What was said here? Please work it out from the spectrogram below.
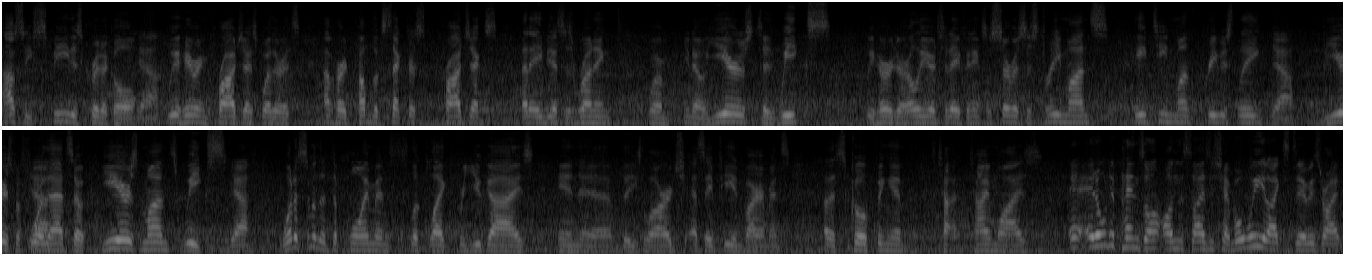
obviously speed is critical. Yeah. We're hearing projects, whether it's, I've heard public sector projects that AWS is running, from you know, years to weeks, We heard earlier today, financial services, three months, 18 months previously. Yeah. Years before Yeah. that, so years, months, weeks. Yeah. What do some of the deployments look like for you guys in uh, these large SAP environments? Are they scoping it time-wise? It, it all depends on, on the size of the shape. What we like to do is, right,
